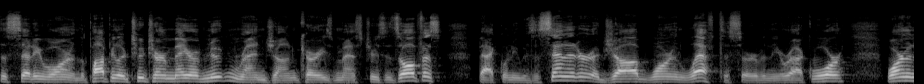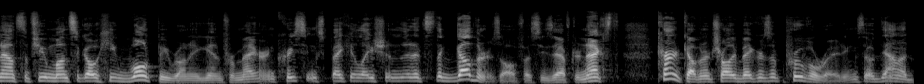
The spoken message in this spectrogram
to Setti Warren. The popular two term mayor of Newton ran John Kerry's Massachusetts office back when he was a senator, a job Warren left to serve in the Iraq War. Warren announced a few months ago he won't be running again for mayor, increasing speculation that it's the governor's office he's after next. Current governor Charlie Baker's approval ratings, though down a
